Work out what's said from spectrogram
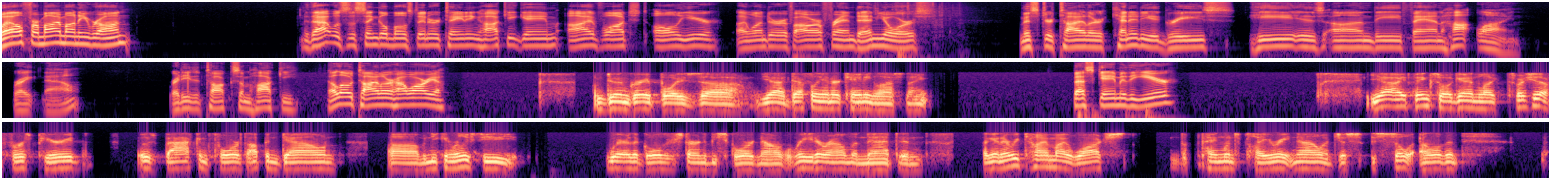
Well, for my money, Ron, that was the single most entertaining hockey game I've watched all year. I wonder if our friend and yours, Mr. Tyler Kennedy, agrees. He is on the fan hotline right now ready to talk some hockey. Hello, Tyler. How are you? I'm doing great, boys. Uh, yeah, definitely entertaining last night. Best game of the year? Yeah, I think so. Again, like especially that first period, it was back and forth, up and down, um, and you can really see where the goals are starting to be scored now, right around the net. And again, every time I watch the Penguins play right now, it just is so elegant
